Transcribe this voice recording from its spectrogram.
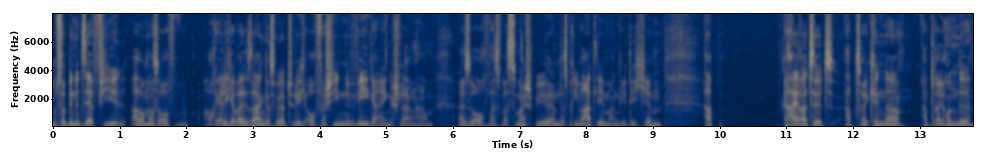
uns verbindet sehr viel, aber man muss auch, auch ehrlicherweise sagen, dass wir natürlich auch verschiedene Wege eingeschlagen haben. Also auch was, was zum Beispiel ähm, das Privatleben angeht. Ich ähm, habe geheiratet, habe zwei Kinder, habe drei Hunde.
